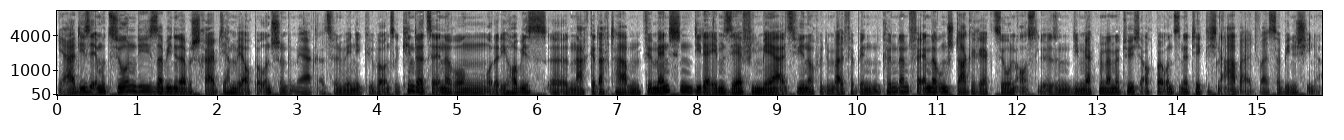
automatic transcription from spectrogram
Ja, diese Emotionen, die Sabine da beschreibt, die haben wir auch bei uns schon gemerkt, als wir ein wenig über unsere Kindheitserinnerungen oder die Hobbys äh, nachgedacht haben. Für Menschen, die da eben sehr viel mehr als wir noch mit dem Wald verbinden, können dann Veränderungen starke Reaktionen auslösen. Die merkt man dann natürlich auch bei uns in der täglichen Arbeit, weiß Sabine Schiener.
